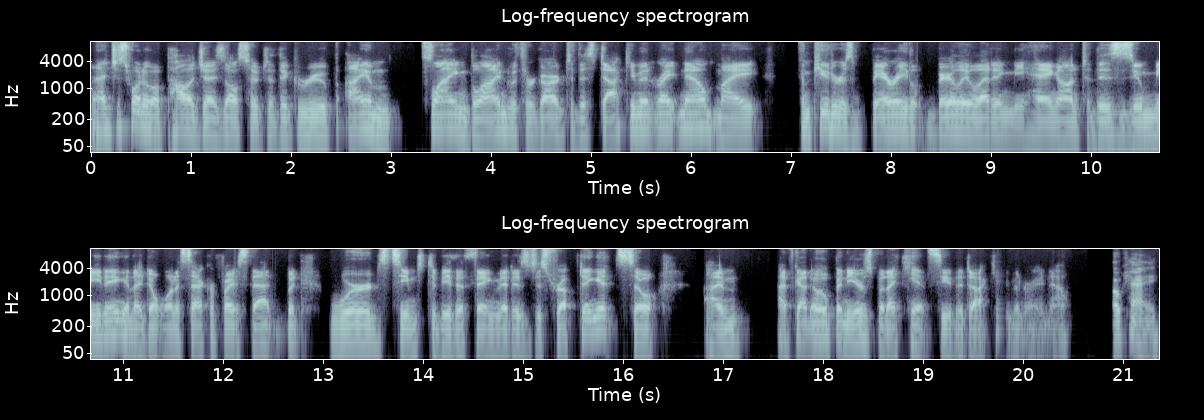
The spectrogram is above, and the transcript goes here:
And I just want to apologize also to the group. I am flying blind with regard to this document right now. My computer is barely barely letting me hang on to this Zoom meeting, and I don't want to sacrifice that. But Word seems to be the thing that is disrupting it. So I'm I've got open ears, but I can't see the document right now. Okay.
